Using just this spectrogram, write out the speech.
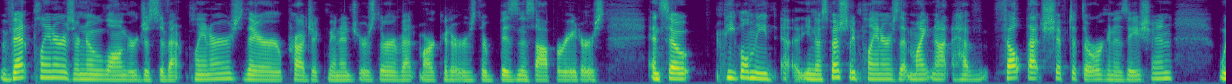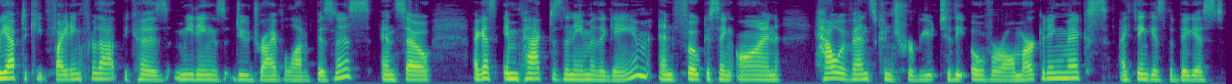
event planners are no longer just event planners, they're project managers, they're event marketers, they're business operators. And so people need, uh, you know, especially planners that might not have felt that shift at their organization. We have to keep fighting for that because meetings do drive a lot of business. And so I guess impact is the name of the game and focusing on how events contribute to the overall marketing mix, I think is the biggest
